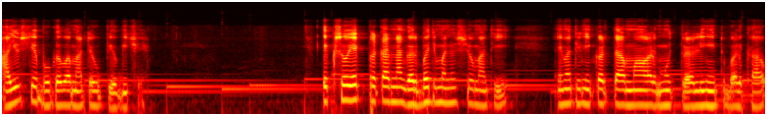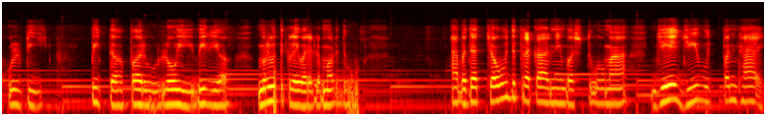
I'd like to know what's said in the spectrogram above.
આયુષ્ય ભોગવવા માટે ઉપયોગી છે. એકસો એક પ્રકારના ગર્ભજ મનુષ્યોમાંથી એમાંથી નીકળતા મળ, મૂત્ર, લીંટ, બળખા, ઉલટી, પિત્ત, પરુ, લોહી, વીર્ય, મૃત ક્લેવર એટલે મળદું આ બધા ચૌદ પ્રકારની વસ્તુઓમાં જે જીવ ઉત્પન્ન થાય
